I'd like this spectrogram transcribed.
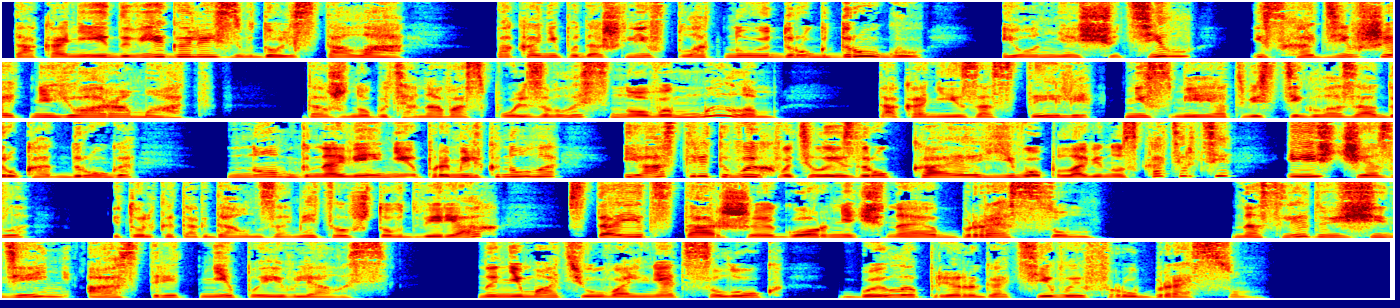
Так они и двигались вдоль стола, пока не подошли вплотную друг к другу, и он не ощутил исходивший от нее аромат. Должно быть, она воспользовалась новым мылом. Так они и застыли, не смея отвести глаза друг от друга, но мгновение промелькнуло, и Астрид выхватила из рук Кая его половину скатерти и исчезла. И только тогда он заметил, что в дверях стоит старшая горничная Брессум. На следующий день Астрид не появлялась. Нанимать и увольнять слуг было прерогативой фру Брессум.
